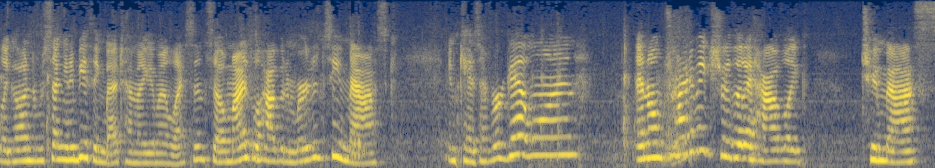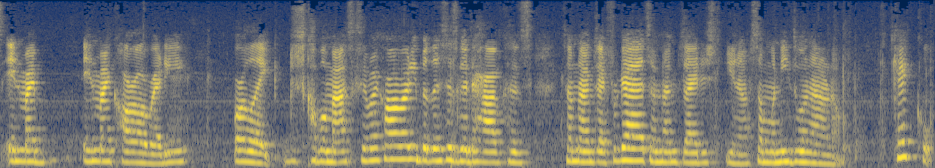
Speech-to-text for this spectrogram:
like 100% going to be a thing by the time I get my license. So might as well have an emergency mask in case I forget one. And I'll try to make sure that I have like two masks in my in my car already or like just a couple masks in my car already but this is good to have because sometimes I forget sometimes I just you know someone needs one I don't know okay cool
